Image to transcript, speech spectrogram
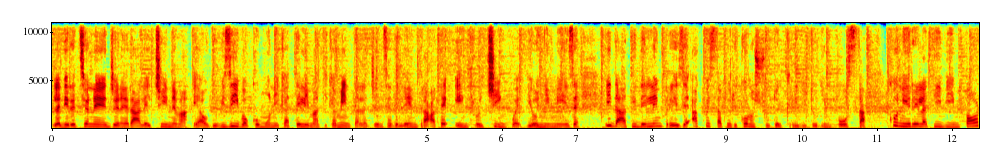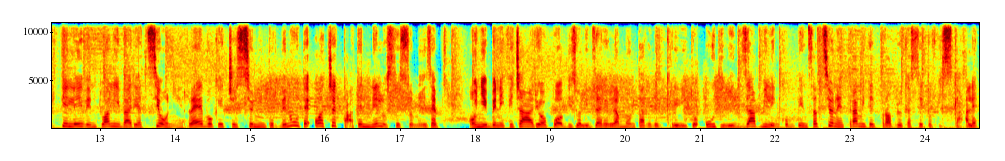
La Direzione Generale Cinema e Audiovisivo comunica telematicamente all'Agenzia delle Entrate entro il 5 di ogni mese i dati delle imprese a cui è stato riconosciuto il credito d'imposta, con i relativi importi e le eventuali variazioni, revoche cessioni intervenute o accettate nello stesso mese. Ogni beneficiario può visualizzare l'ammontare del credito credito utilizzabile in compensazione tramite il proprio cassetto fiscale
